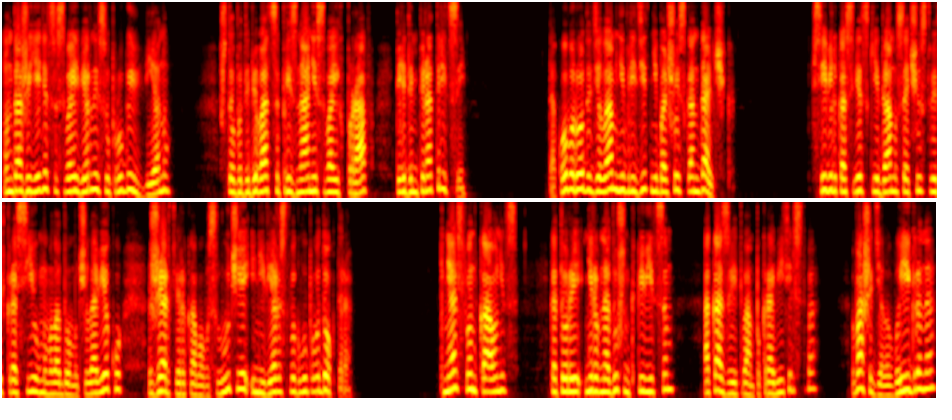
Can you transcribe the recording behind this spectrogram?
Он даже едет со своей верной супругой в Вену, чтобы добиваться признания своих прав перед императрицей. Такого рода делам не вредит небольшой скандальчик. Все великосветские дамы сочувствуют красивому молодому человеку, жертве рокового случая и невежества глупого доктора. Князь фон Кауниц, который неравнодушен к певицам, оказывает вам покровительство, ваше дело выиграно,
